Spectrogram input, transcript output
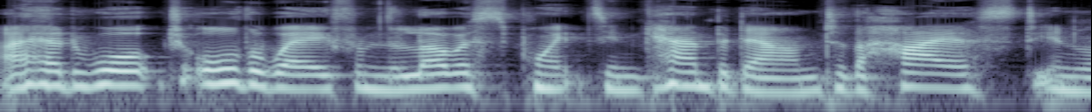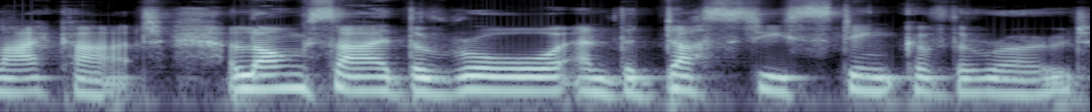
I had walked all the way from the lowest points in Camperdown to the highest in Leichhardt, alongside the raw and the dusty stink of the road.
